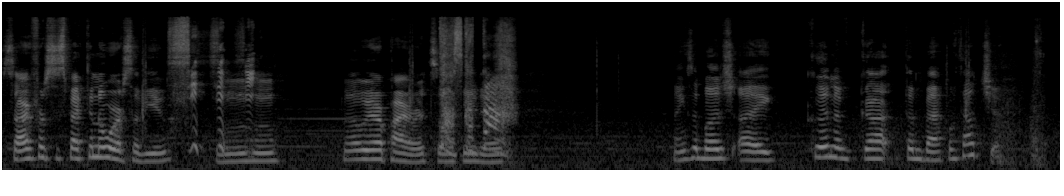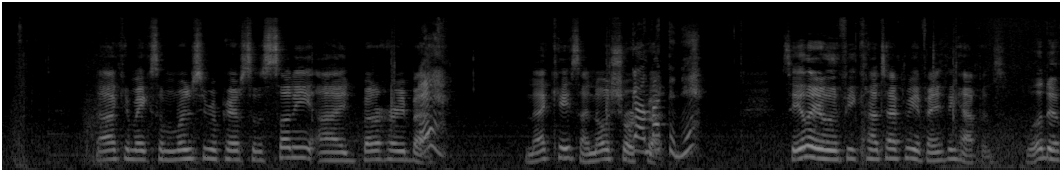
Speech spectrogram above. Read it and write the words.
Sorry for suspecting the worst of you. mm-hmm. Well, we are pirates, so that's do. Thanks a bunch. I couldn't have got them back without you. Now I can make some emergency repairs to the sunny. I'd better hurry back. Eh. In that case, I know a shortcut. See you later, Luffy. Contact me if anything happens. Will do.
